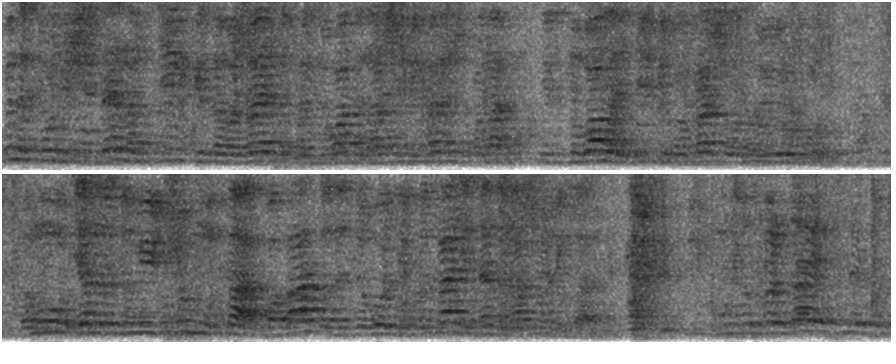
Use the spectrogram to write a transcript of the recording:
Ви на сьогоднішній день нам тільки заважаєте працювати нашій лікарні, щоб вона існувала і тільки покращила свою роботу. Тому я не розумію, чому так багато на сьогодні питань йде до нашої лікарні. Тому що звертаються до дорогу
